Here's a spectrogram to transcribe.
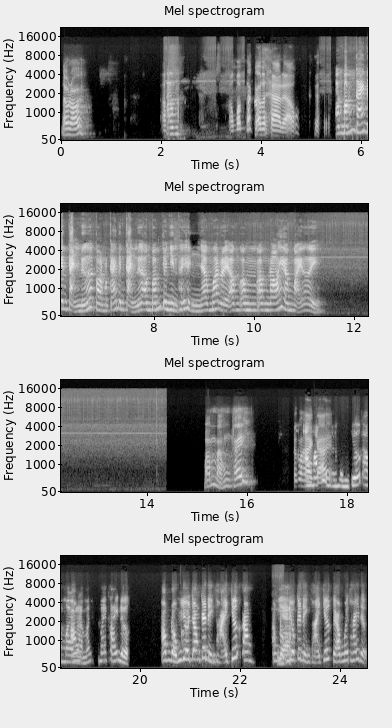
Đâu rồi ông ông bấm tắt camera rồi không? ông bấm cái bên cạnh nữa còn một cái bên cạnh nữa ông bấm cho nhìn thấy hình ông á rồi ông ông ông nói ông mày ơi. Bấm mà không thấy. Nó có hai ông bấm cái. cái hình trước ông ơi Ông- là mới mới thấy được. Ông đụng vô trong cái điện thoại trước không? Ông đụng Dạ. vô cái điện thoại trước thì ông mới thấy được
